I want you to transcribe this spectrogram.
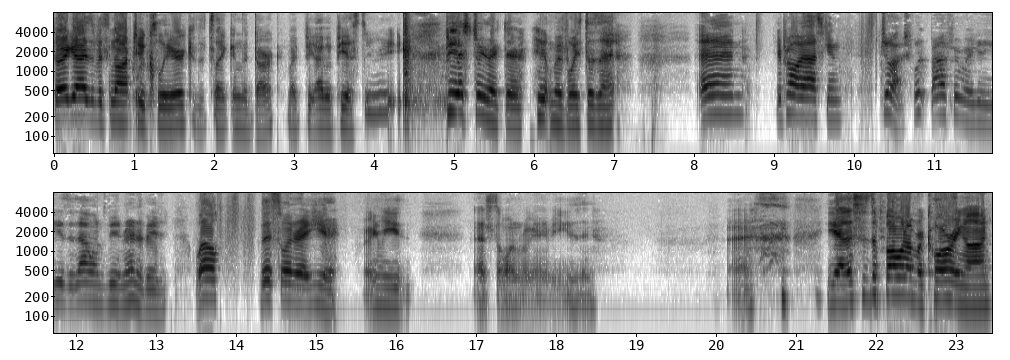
Sorry guys if it's not too clear because it's like in the dark. My P I have a PS3 right, PS3 right there. hate my voice does that. And you're probably asking, Josh, what bathroom are you gonna use if that one's being renovated? Well, this one right here. We're gonna be using. that's the one we're gonna be using. Uh, yeah, this is the phone I'm recording on.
